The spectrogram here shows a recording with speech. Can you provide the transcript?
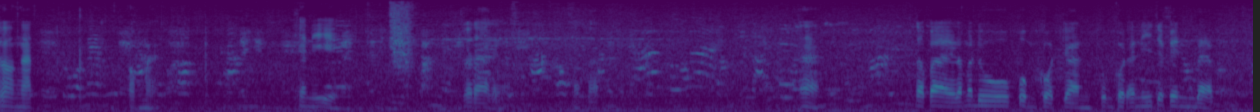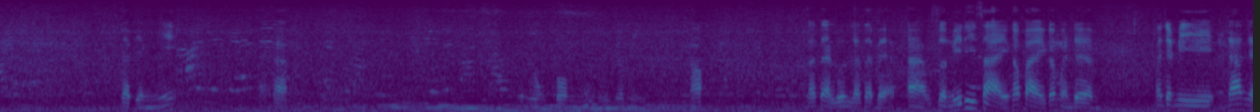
ก็งัดออกมา แค่นี้เอง ก็ได้เลยนะครับอ่าต่อไปเรามาดูปุ่มกดกันปุ่มกดอันนี้จะเป็นแบบ แบบอย่างนี้นะครับ เป็นวงกลมอย่างนี้ก็มีเนาะแล้วแต่รุ่นแล้วแต่แบบอ่าส่วนวิธีใส่เข้าไปก็เหมือนเดิม มันจะมีด้านย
